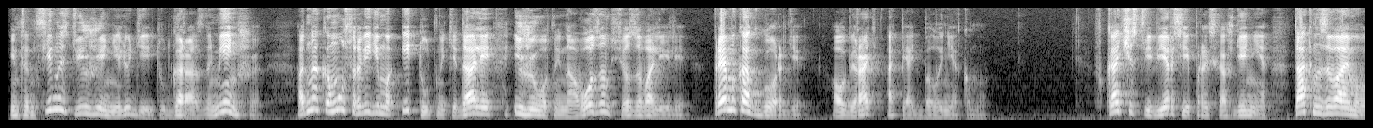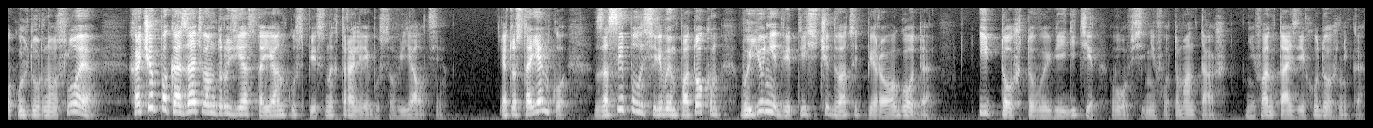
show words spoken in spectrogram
Интенсивность движения людей тут гораздо меньше, Однако мусор, видимо, и тут накидали, и животный навозом все завалили. Прямо как в городе, а убирать опять было некому. В качестве версии происхождения так называемого культурного слоя хочу показать вам, друзья, стоянку списанных троллейбусов в Ялте. Эту стоянку засыпало селевым потоком в июне 2021 года. И то, что вы видите, вовсе не фотомонтаж, не фантазии художника.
